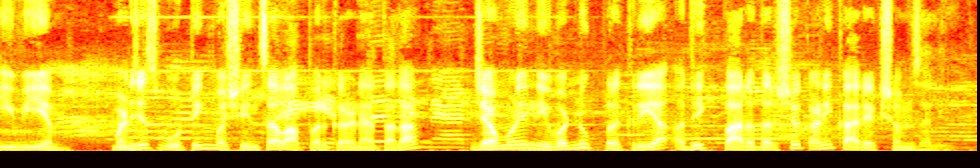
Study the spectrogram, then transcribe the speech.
ईव्हीएम म्हणजेच वोटिंग मशीनचा वापर करण्यात आला ज्यामुळे निवडणूक प्रक्रिया अधिक पारदर्शक आणि कार्यक्षम झाली.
